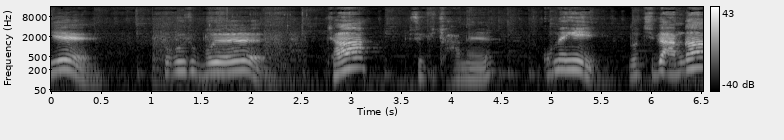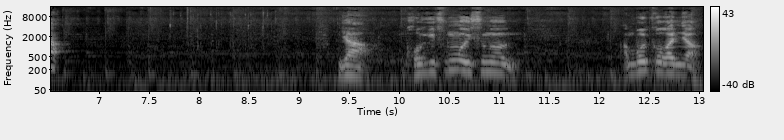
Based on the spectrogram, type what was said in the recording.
얘. 너 거기서 뭐해? 자? 이 새끼 자네. 꼬맹이, 너 집에 안 가? 야, 거기 숨어 있으면 안 보일 것 같냐?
